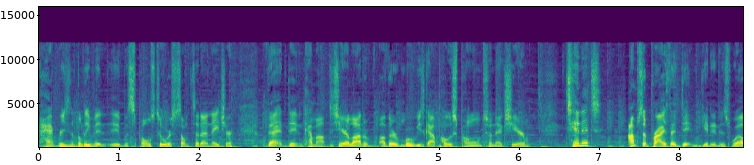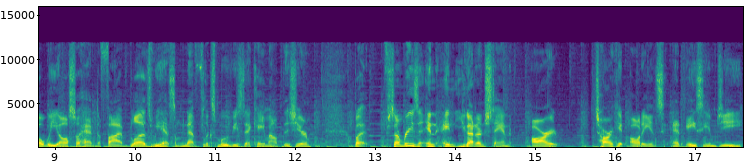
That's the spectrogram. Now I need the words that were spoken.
I have reason to believe it, it was supposed to, or something to that nature. That didn't come out this year. A lot of other movies got postponed to next year. Tenet, I'm surprised that didn't get it as well. We also had the Five Bloods. We had some Netflix movies that came out this year, but for some reason, and, and you got to understand, our target audience at ACMG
